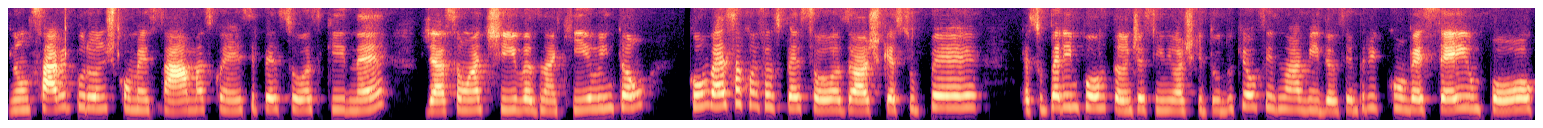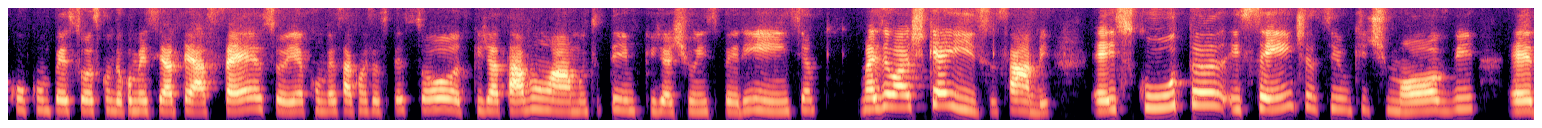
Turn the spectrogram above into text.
não sabe por onde começar, mas conhece pessoas que, né, já são ativas naquilo. Então, conversa com essas pessoas, eu acho que é super é super importante, assim, eu acho que tudo que eu fiz na vida, eu sempre conversei um pouco com pessoas, quando eu comecei a ter acesso, eu ia conversar com essas pessoas que já estavam lá há muito tempo, que já tinham experiência, mas eu acho que é isso, sabe? É, escuta e sente assim, o que te move, é,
